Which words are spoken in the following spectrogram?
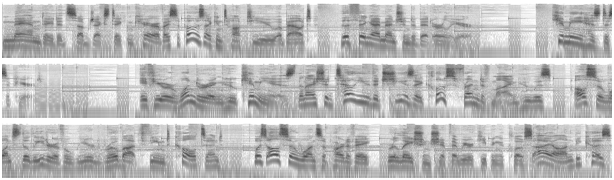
mandated subjects taken care of, I suppose I can talk to you about the thing I mentioned a bit earlier. Kimmy has disappeared. If you're wondering who Kimmy is, then I should tell you that she is a close friend of mine who was also once the leader of a weird robot themed cult and was also once a part of a relationship that we were keeping a close eye on because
